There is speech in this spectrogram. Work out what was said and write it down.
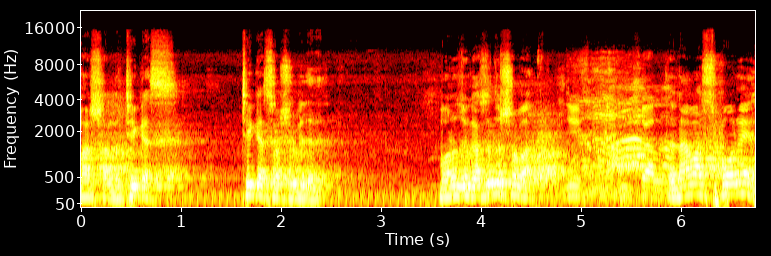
মার্শাল্লাহ ঠিক আছে। ঠিক আছে অসুবিধা নেই। মনোযোগ আছে তো সবার? নামাজ পড়েন?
